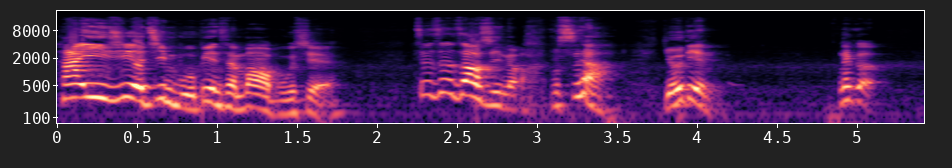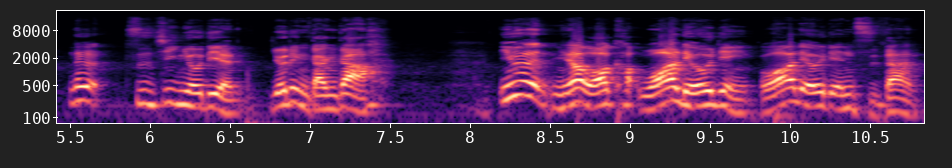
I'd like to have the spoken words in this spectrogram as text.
他一季的进补变成帮我补血，这这造型呢？不是啊，有点那个那个资金有点有点尴尬，因为你知道我要考，我要留一点，我要留一点子弹，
